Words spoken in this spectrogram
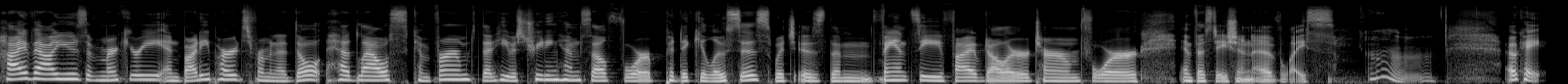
High values of mercury and body parts from an adult head louse confirmed that he was treating himself for pediculosis, which is the fancy $5 term for infestation of lice. Oh. Okay.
